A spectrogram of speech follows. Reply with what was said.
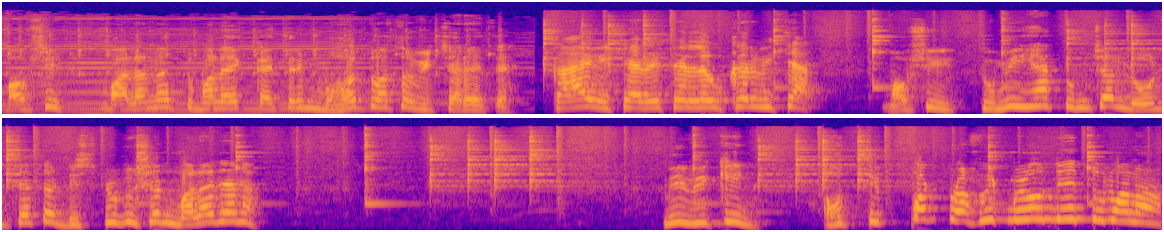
मावशी मला ना तुम्हाला एक काहीतरी महत्वाचं विचारायचं आहे काय विचारायचं लवकर विचार. मावशी तुम्ही ह्या तुमच्या लोणच्याचं डिस्ट्रीब्युशन मला द्या ना. मी विकीन. अहो तिप्पट प्रॉफिट मिळवून देईन तुम्हाला.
